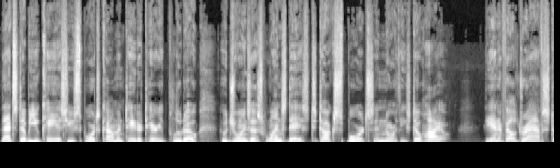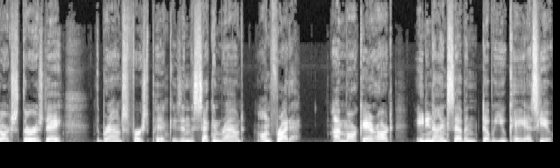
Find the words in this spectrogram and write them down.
That's WKSU sports commentator Terry Pluto, who joins us Wednesdays to talk sports in Northeast Ohio. The NFL draft starts Thursday. The Browns' first pick is in the second round on Friday. I'm Mark Earhart, 89.7 WKSU.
